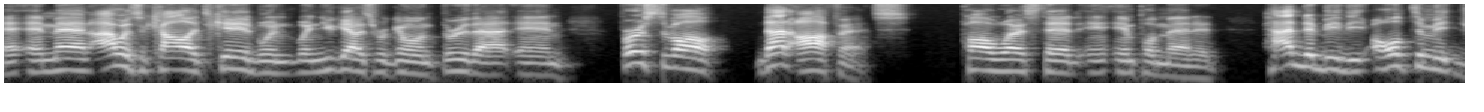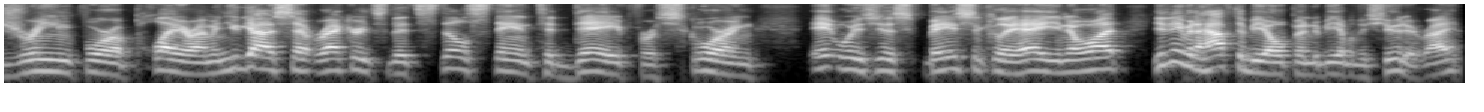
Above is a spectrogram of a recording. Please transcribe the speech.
And, and, man, I was a college kid when, when you guys were going through that. And first of all, that offense Paul west Westhead implemented had to be the ultimate dream for a player. I mean, you guys set records that still stand today for scoring. It was just basically, hey, you know what? You didn't even have to be open to be able to shoot it, right?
